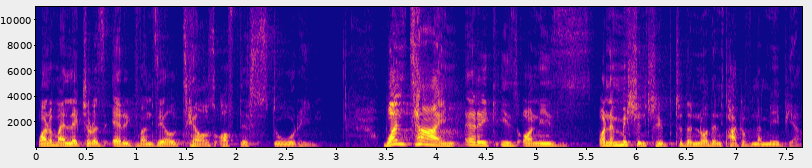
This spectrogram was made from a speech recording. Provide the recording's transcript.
One of my lecturers, Eric Van Zyl, tells of this story. One time, Eric is on his on a mission trip to the northern part of Namibia.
